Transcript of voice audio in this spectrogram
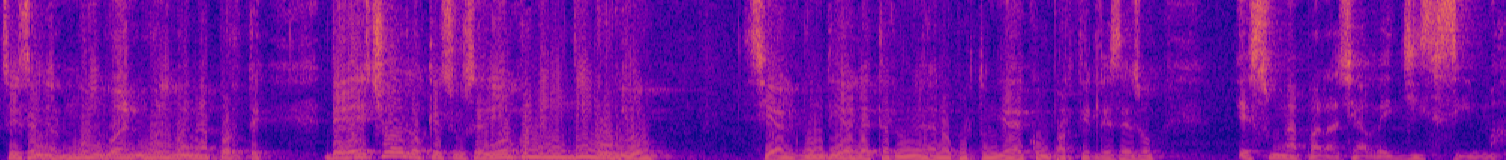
Sí, señor, muy buen, muy buen aporte. De hecho, lo que sucedió con el diluvio, si algún día la da la oportunidad de compartirles eso, es una paracha bellísima.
